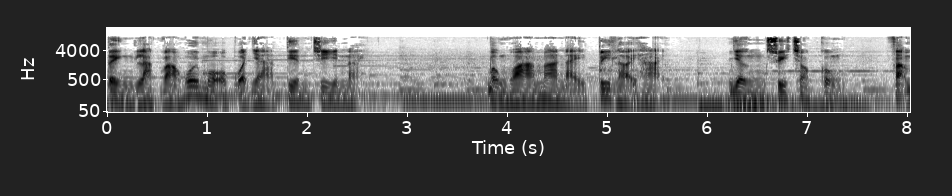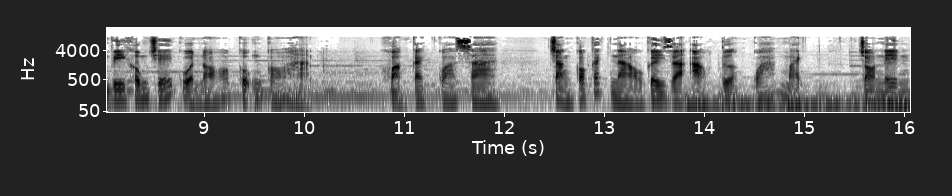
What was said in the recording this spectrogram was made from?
tình lạc vào ngôi mộ của nhà tiên tri này. Bông hoa ma này tuy lợi hại, nhưng suy cho cùng, phạm vi khống chế của nó cũng có hạn. Khoảng cách quá xa, chẳng có cách nào gây ra ảo tưởng quá mạnh, cho nên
